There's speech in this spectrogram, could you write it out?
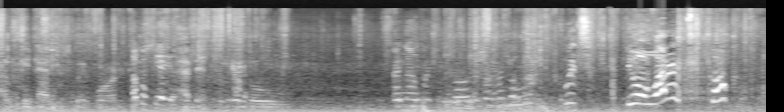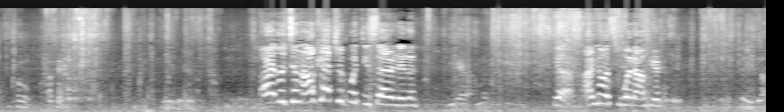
I'm getting out of this wet water. Okay, yeah, yeah. I've been through the whole I know what you want. What? You want water? Coke? Coke. Okay. All right, Lieutenant. I'll catch up with you Saturday then. Yeah, I'm gonna Yeah, I know it's wet out here. There you go.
